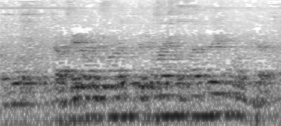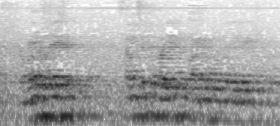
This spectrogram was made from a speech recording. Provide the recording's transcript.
അപ്പോൾ ചർച്ച ചെയ്ത മുഴുവൻ ദീർഘമായ സംസാരത്തിലേക്ക് പോകുന്നില്ല നമ്മുടെ ഉദ്ദേശം സംശുദ്ധമായി പറഞ്ഞു പോകുന്നതിലേക്ക് പോകുന്നു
